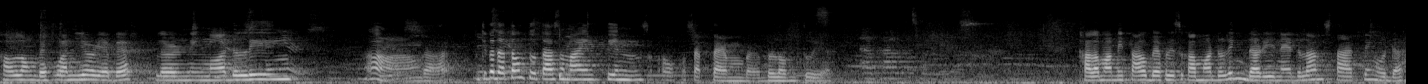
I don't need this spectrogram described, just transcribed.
How long, Beth? One year ya, Beth? Learning modeling. Ah, enggak. Kita datang 2019 oh, September, belum tuh ya. Kalau mami tahu Beverly suka modeling dari Netherlands starting udah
